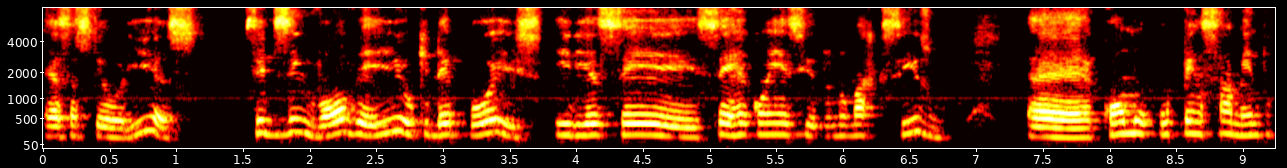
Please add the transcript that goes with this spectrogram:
essas teorias, se desenvolve aí o que depois iria ser, ser reconhecido no marxismo é, como o pensamento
